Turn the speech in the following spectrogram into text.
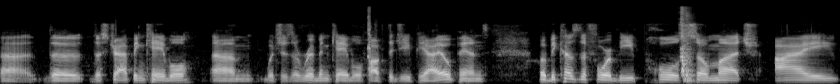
uh, the the strapping cable, um, which is a ribbon cable off the GPIO pins. But because the 4B pulls so much, I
